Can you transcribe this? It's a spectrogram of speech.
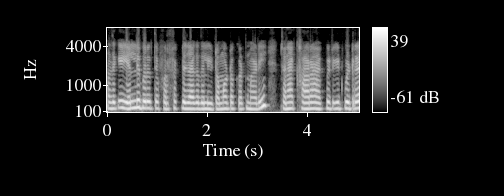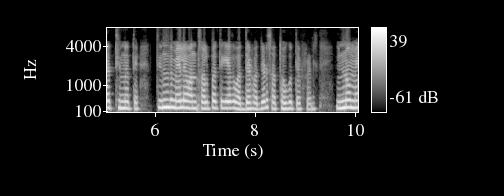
ಅದಕ್ಕೆ ಎಲ್ಲಿ ಬರುತ್ತೆ ಪರ್ಫೆಕ್ಟ್ ಜಾಗದಲ್ಲಿ ಈ ಟೊಮೊಟೊ ಕಟ್ ಮಾಡಿ ಚೆನ್ನಾಗಿ ಖಾರ ಹಾಕ್ಬಿಟ್ಟು ಇಟ್ಬಿಟ್ರೆ ತಿನ್ನುತ್ತೆ. ತಿಂದ ಮೇಲೆ ಒಂದು ಸ್ವಲ್ಪ ಹೊತ್ತಿಗೆ ಅದು ಒದ್ದಾಡಿ ಒದ್ದಾಡಿ ಸತ್ತು ಹೋಗುತ್ತೆ ಫ್ರೆಂಡ್ಸ್ ಇನ್ನೊಮ್ಮೆ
